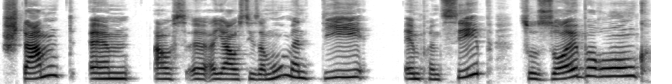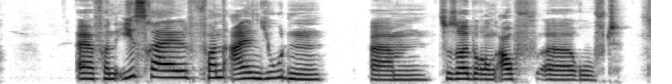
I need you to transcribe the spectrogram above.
stammt ähm, aus äh, ja aus dieser Movement, die im Prinzip zur Säuberung äh, von Israel von allen Juden ähm, zur Säuberung aufruft. Äh,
